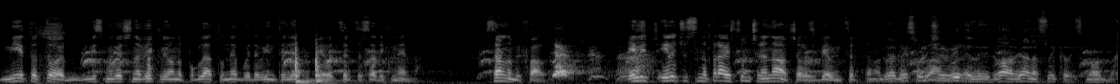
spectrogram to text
nije to to, mi smo već navikli ono pogledati u nebo i da vidite lijepe bijele crte, sad ih nema. Stalno mi fale. Ili, ili ću se napraviti sunčane naočale s bijelim crtama. pa Gledaj, smo jučer vidjeli dva aviona, slikali smo odmah.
